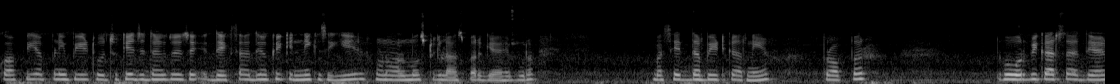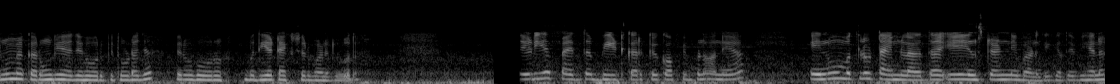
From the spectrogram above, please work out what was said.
ਕਾਫੀ ਆਪਣੀ ਪੀਟ ਹੋ ਚੁੱਕੀ ਹੈ, ਜਿੱਦਾਂ ਕਿ ਤੁਸੀਂ ਦੇਖ ਸਕਦੇ ਹੋ ਕਿ ਕਿੰਨੀ ਕੁ ਸੀਗੀ ਹੁਣ ਆਲਮੋਸਟ ਗਲਾਸ ਭਰ ਗਿਆ ਹੈ ਪੂਰਾ। ਬਸ ਇਦਾਂ ਬੀਟ ਕਰਨੀ ਆ ਪ੍ਰੋਪਰ ਹੋਰ ਵੀ ਕਰ ਸਕਦੇ ਆ ਇਹਨੂੰ, ਮੈਂ ਕਰੂੰਗੀ ਅਜੇ ਹੋਰ ਵੀ ਥੋੜਾ ਜਿਹਾ, ਫਿਰ ਉਹ ਹੋਰ ਵਧੀਆ ਟੈਕਸਚਰ ਬਣ ਜੂ ਉਹਦਾ। ਜਿਹੜੀ ਆਪਾਂ ਇਦਾਂ ਬੀਟ ਕਰਕੇ ਕਾਫੀ ਬਣਾਉਂਦੇ ਆ ਇਹਨੂੰ ਮਤਲਬ ਟਾਈਮ ਲੱਗਦਾ ਇਹ ਇਨਸਟੈਂਟ ਨਹੀਂ ਬਣਦੀ ਕਦੇ ਵੀ ਹੈ ਨਾ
